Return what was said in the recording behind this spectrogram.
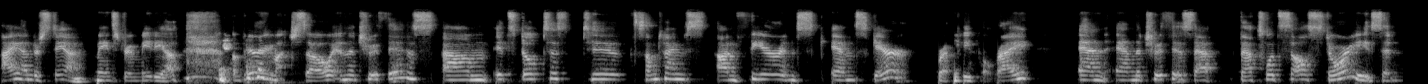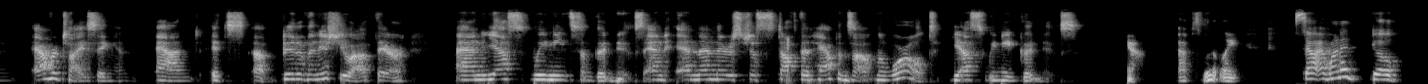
i understand mainstream media very much so and the truth is um, it's built to to sometimes on fear and and scare people right? And and the truth is that that's what sells stories and advertising and and it's a bit of an issue out there and yes we need some good news. And and then there's just stuff that happens out in the world. Yes we need good news. Yeah absolutely. So i want to go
